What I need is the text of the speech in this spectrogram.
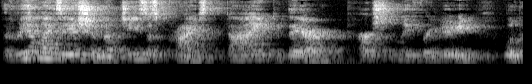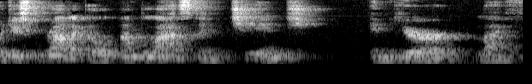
The realization that Jesus Christ died there personally for you will produce radical and lasting change in your life.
